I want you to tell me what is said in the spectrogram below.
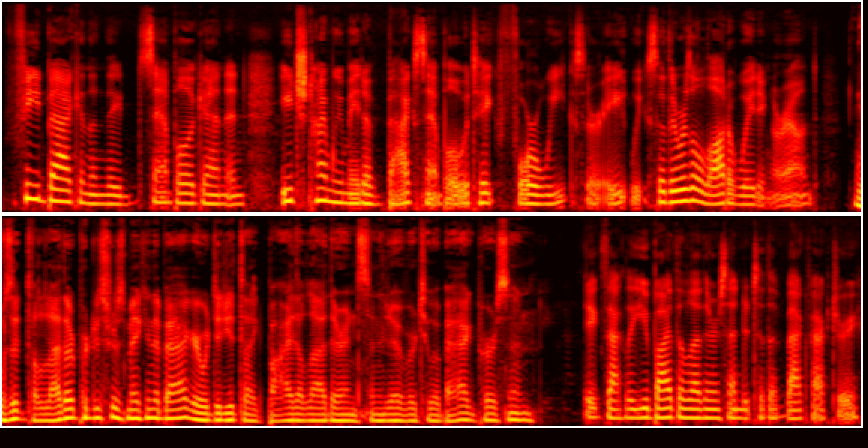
feedback and then they'd sample again. And each time we made a bag sample, it would take four weeks or eight weeks. So there was a lot of waiting around. Was it the leather producers making the bag or did you like buy the leather and send it over to a bag person? Exactly. You buy the leather and send it to the bag factory.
